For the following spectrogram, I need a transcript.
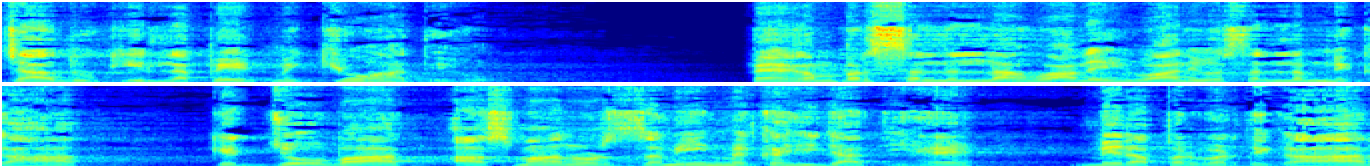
جادو کی لپیٹ میں کیوں آتے ہو؟ پیغمبر صلی اللہ علیہ وآلہ وسلم نے کہا کہ جو بات آسمان اور زمین میں کہی جاتی ہے، میرا پروردگار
